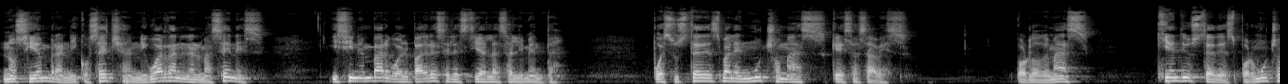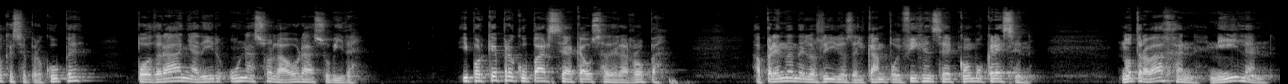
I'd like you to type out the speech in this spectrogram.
No siembran, ni cosechan, ni guardan en almacenes, y sin embargo el Padre Celestial las alimenta, pues ustedes valen mucho más que esas aves. Por lo demás, ¿quién de ustedes, por mucho que se preocupe, podrá añadir una sola hora a su vida? ¿Y por qué preocuparse a causa de la ropa? Aprendan de los lirios del campo y fíjense cómo crecen. No trabajan ni hilan,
